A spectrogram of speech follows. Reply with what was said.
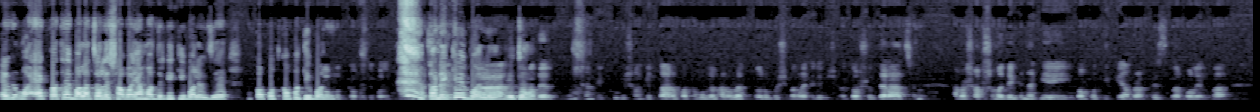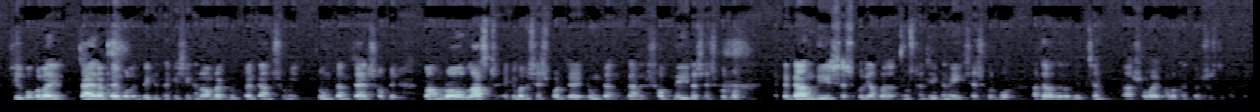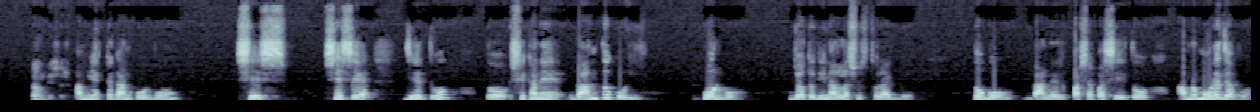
এরকম এক কথায় বলা চলে সবাই আমাদেরকে কি বলে? ওই যে কপত কপতি বলে। আচ্ছা, অনেকেই বলে এটা। আমাদের অনুষ্ঠানটি খুবই সংক্ষিপ্ত আরও কথা বললে ভালো লাগতো। রূপসী বাংলা টেলিভিশনের দর্শক যারা আছেন আমরা সবসময় দেখে থাকি এই দম্পতিকে। আমরা প্রেস ক্লাব বলেন বা শিল্পকলায় চায়ের আড্ডায় বলেন দেখে থাকি। সেখানেও আমরা টুকটাক গান শুনি টুংটাং চায়ের শব্দে। তো আমরাও লাস্ট একেবারে শেষ পর্যায়ে টুংটাং গানের শব্দেই এটা শেষ করব। একটা গান দিয়ে শেষ করি। আমরা অনুষ্ঠানটি এখানেই শেষ করব। আর যারা দেখছেন। আর সবাই ভালো থাকবেন, সুস্থ থাকবেন। গান দিয়ে শেষ আমি একটা গান করব। শেষ, শেষে যেহেতু, তো সেখানে গান তো করি। করব। যতদিন আল্লাহ সুস্থ রাখবে। তবু গানের পাশাপাশি তো আমরা মরে যাব।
